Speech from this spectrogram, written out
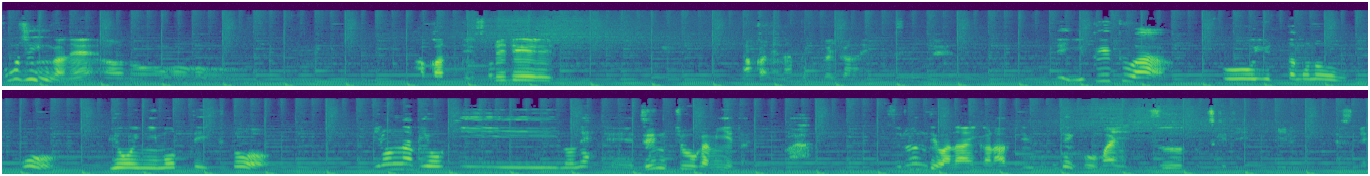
個人がねあの測ってそれでなんかね、納得がいかないんですよね。で、ゆくゆくは、こういったものを病院に持っていくと、いろんな病気のね、えー、前兆が見えたりとか、するんではないかなっていうことで、こう、毎日ずっとつけているんですね。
